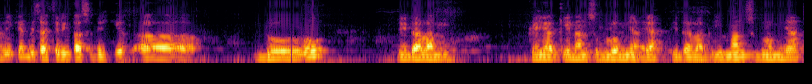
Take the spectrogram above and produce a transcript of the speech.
Ini kan bisa cerita sedikit uh, dulu di dalam keyakinan sebelumnya ya di dalam iman sebelumnya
